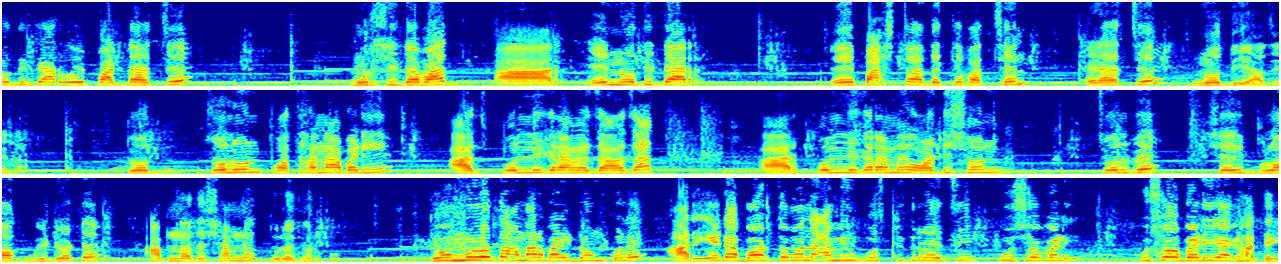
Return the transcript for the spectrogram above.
নদীটার ওই পাড়টা হচ্ছে মুর্শিদাবাদ, আর এই নদীটার এই পাশটা দেখতে পাচ্ছেন, এটা হচ্ছে নদিয়া জেলা। তো চলুন কথা না বাড়িয়ে আজ পল্লীগ্রামে যাওয়া যাক। আর পল্লীগ্রামে অডিশন চলবে, সেই ব্লগ ভিডিওতে আপনাদের সামনে তুলে ধরবো। তো মূলত আমার বাড়ি ডোমকলে, আর এটা বর্তমানে আমি উপস্থিত রয়েছি কুশোবাড়ি, কুশোবাড়িয়া ঘাটে।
